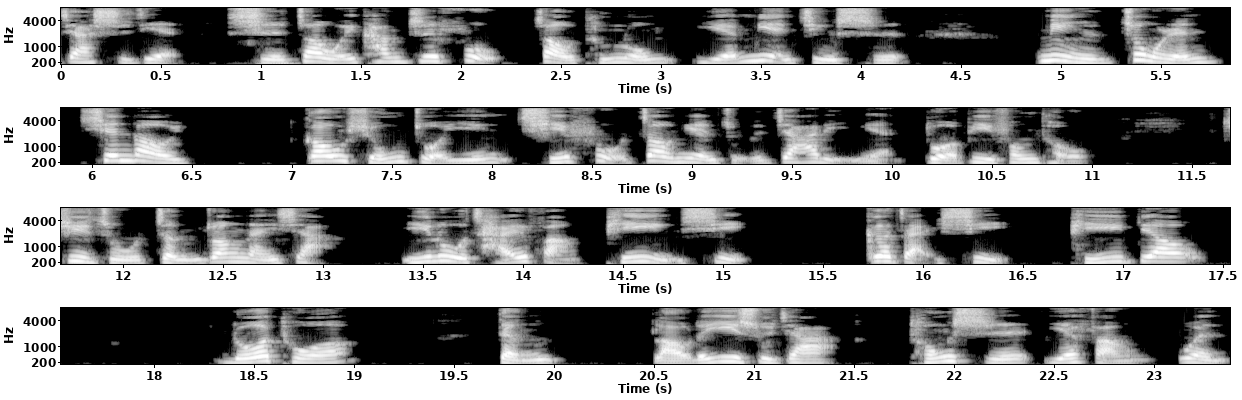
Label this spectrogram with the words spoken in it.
架事件，使赵维康之父赵腾龙颜面尽失，命众人先到高雄左营其父赵念祖的家里面躲避风头。剧组整装南下，一路采访皮影戏、歌仔戏、皮雕。骆驼等老的艺术家，同时也访问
